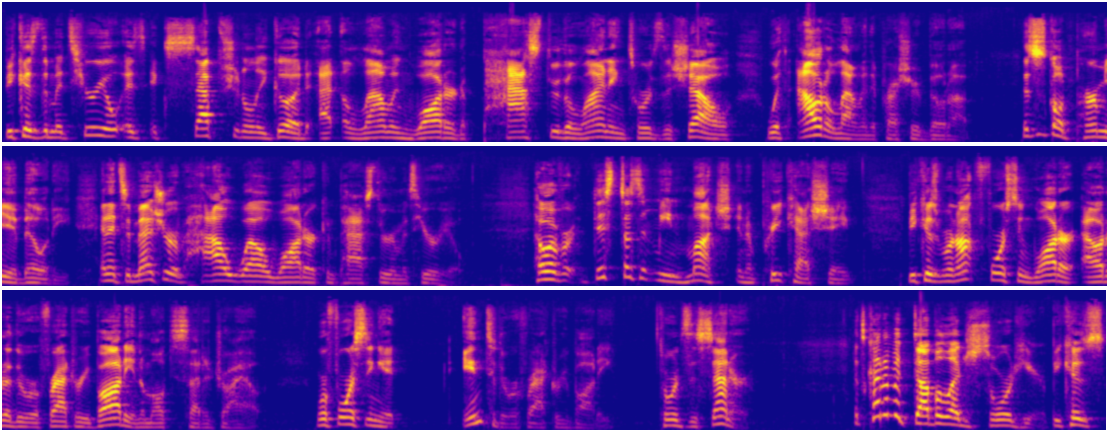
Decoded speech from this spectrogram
because the material is exceptionally good at allowing water to pass through the lining towards the shell without allowing the pressure to build up. This is called permeability, and it's a measure of how well water can pass through a material. However, this doesn't mean much in a precast shape because we're not forcing water out of the refractory body in a multi-sided dryout. We're forcing it into the refractory body, towards the center. It's kind of a double-edged sword here because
